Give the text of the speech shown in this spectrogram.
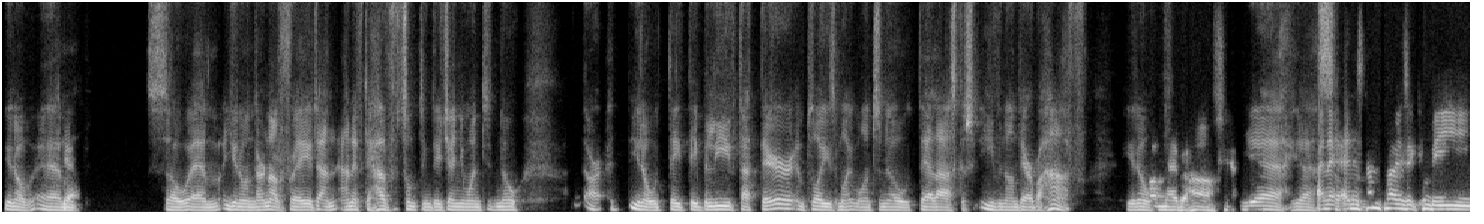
You know, um, yeah. so um, you know, and they're not afraid. And and if they have something they genuinely know, or you know, they they believe that their employees might want to know, they'll ask it even on their behalf you know on their behalf yeah yeah and, so, and sometimes it can be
